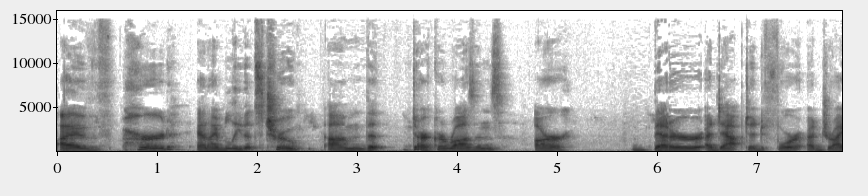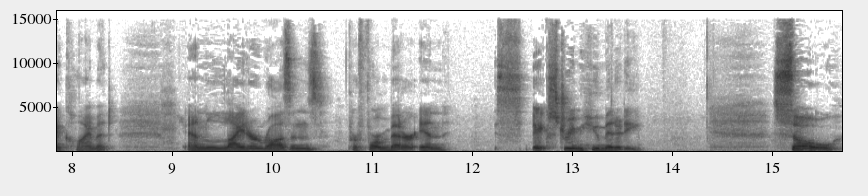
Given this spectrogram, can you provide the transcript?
I've heard, and I believe it's true, um, that darker rosins are better adapted for a dry climate, and lighter rosins perform better in extreme humidity. So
